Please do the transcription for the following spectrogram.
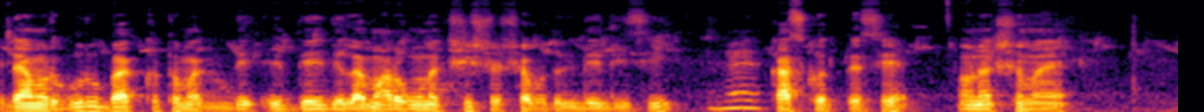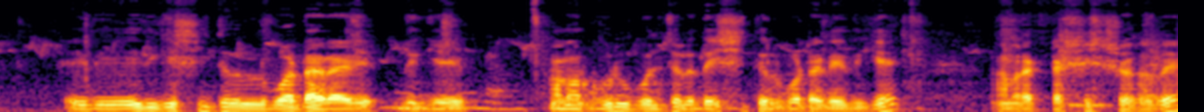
এটা আমার গুরু বাক্য তোমাকে দিয়ে দিলাম। আর অনেক শিষ্য সাবধক দিয়ে দিয়েছি কাজ করতেছে। অনেক সময় এইদিকে শীতল বটার দিকে আমার গুরু বলছিল যে শীতল বটার এদিকে আমার একটা শিষ্য হবে।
